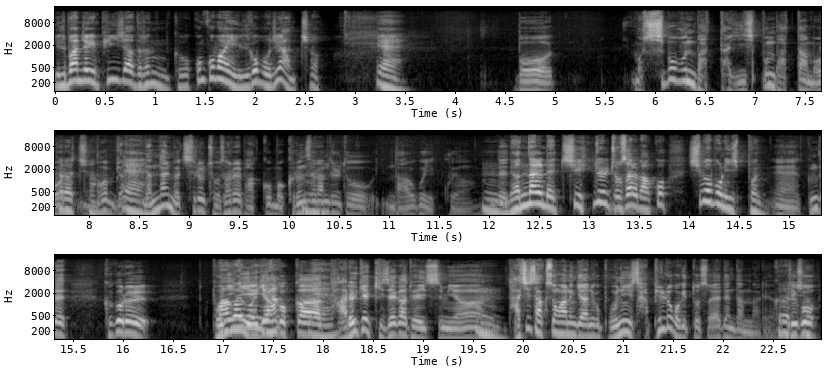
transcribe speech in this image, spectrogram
일반적인 피의자들은 그거 꼼꼼하게 읽어보지 않죠. 예. 뭐, 뭐 15분 봤다, 20분 봤다, 뭐, 그렇죠. 뭐 몇, 예. 날 며칠을 조사를 받고 뭐 그런 음. 사람들도 나오고 있고요. 음, 근데 몇날 며칠을 조사를 받고 15분, 20분. 예, 근데 그거를 본인이 뭐 얘기한 야- 것과 예. 다르게 기재가 돼 있으면 음. 다시 작성하는 게 아니고 본인이 자필로 거기 또 써야 된단 말이에요. 그 그렇죠. 리고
